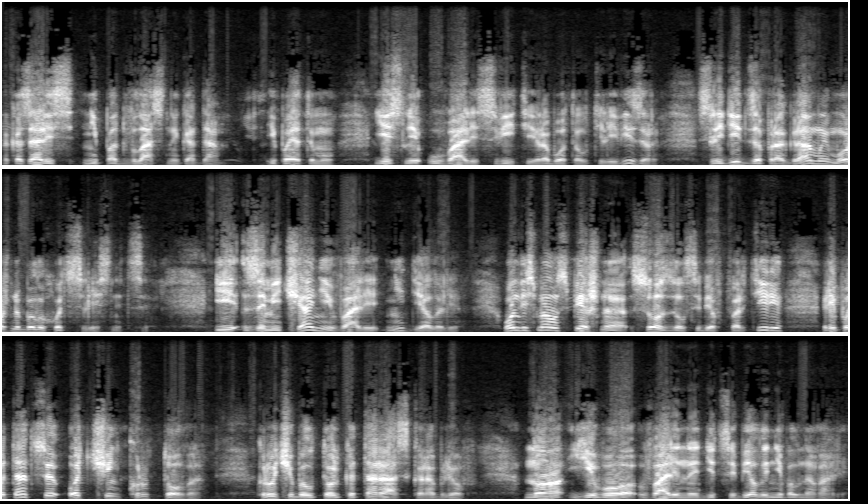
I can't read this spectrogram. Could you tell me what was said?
оказались неподвластны годам. И поэтому, если у Вали с Витей работал телевизор, следить за программой можно было хоть с лестницы и замечаний Вали не делали. Он весьма успешно создал себе в квартире репутацию очень крутого. Круче был только Тарас Кораблев, но его Валины децибелы не волновали.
